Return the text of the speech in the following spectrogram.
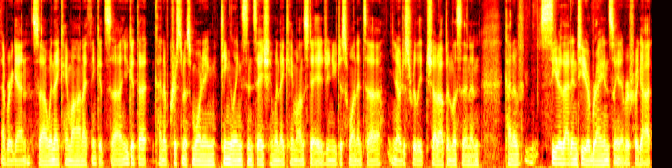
ever again. So when they came on, I think it's uh, you get that kind of Christmas morning tingling sensation when they came on stage, and you just wanted to you know just really shut up and listen and kind of sear that into your brain so you never forgot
